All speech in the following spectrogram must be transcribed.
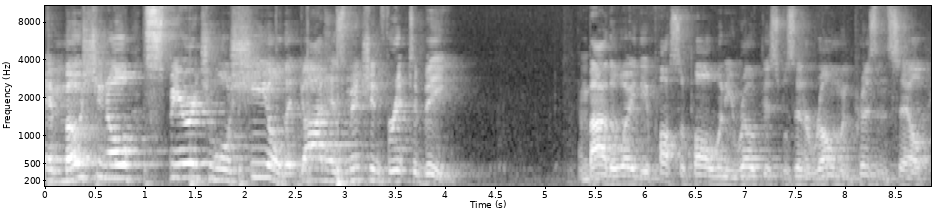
emotional, spiritual shield that God has mentioned for it to be. And by the way, the Apostle Paul, when he wrote this, was in a Roman prison cell,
